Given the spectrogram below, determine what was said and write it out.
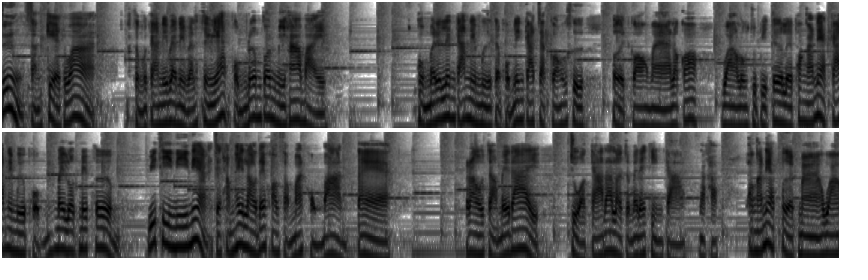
ซึ่งสังเกตว่าสมมติการนี้แบรนด์นี้สิ่งนี้ผมเริ่มต้นมี 5 ใบ ผมไม่ได้เล่นการ์ดในมือ แต่ผมเล่นการ์ดจากกองก็คือเปิดกองมา แล้วก็วางลงจูปิเตอร์เลยเพราะงั้นเนี่ยการ์ดในมือผมไม่ลดไม่เพิ่ม วิธีนี้เนี่ยจะทำให้เราได้ความสามารถของบ้าน แต่เราจะไม่ได้จั่วการ์ดและเราจะไม่ได้ทิ้งการ์ดนะครับเพราะงั้นเนี่ยเปิดมาวาง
